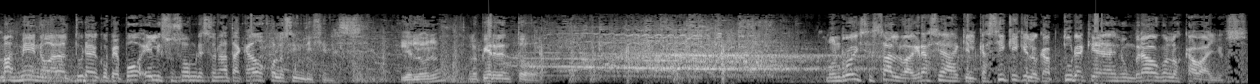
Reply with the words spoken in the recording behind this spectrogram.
Más o menos, a la altura de Copiapó, él y sus hombres son atacados por los indígenas. ¿Y el oro? Lo pierden todo. Monroy se salva gracias a que el cacique que lo captura queda deslumbrado con los caballos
